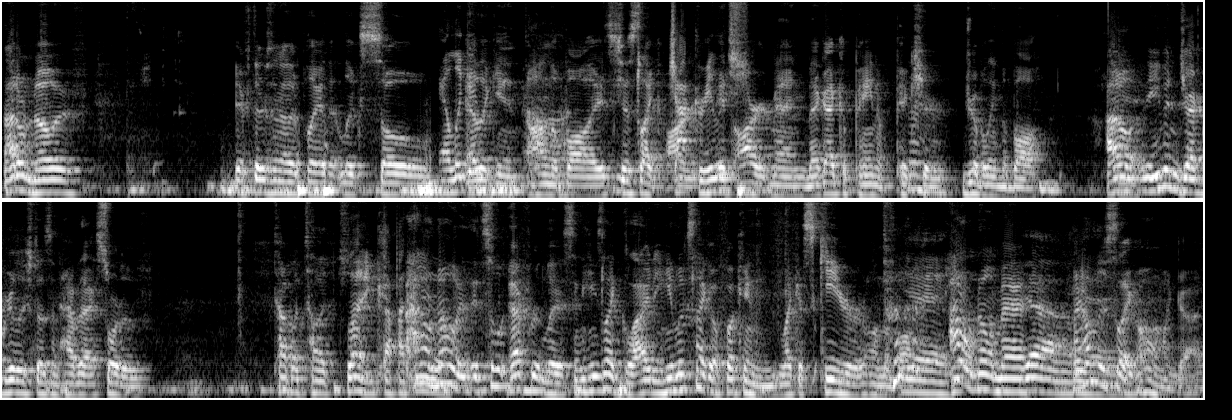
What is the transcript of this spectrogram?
I don't know if if there's another player that looks so Elegant? elegant on the Uh, ball. It's just like Jack art. Grealish? It's art, man. That guy could paint a picture dribbling the ball. I don't. Even Jack Grealish doesn't have that sort of type of touch. like. I don't know. It's so effortless, and he's like gliding. He looks like a fucking like a skier on the ball. Yeah, I don't know, man. Yeah. Like, I'm just like, oh my god.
